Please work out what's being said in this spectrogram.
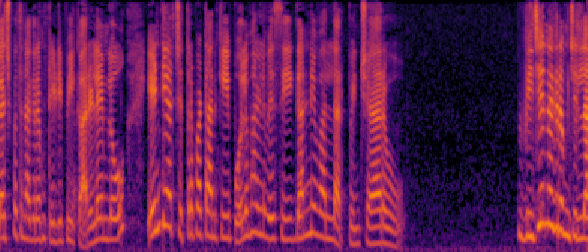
గజపతి నగరం టీడీపీ కార్యాలయంలో ఎన్టీఆర్ చిత్రపటానికి పూలమాలలు వేసి ఘననివాళులర్పించారు విజయనగరం జిల్లా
